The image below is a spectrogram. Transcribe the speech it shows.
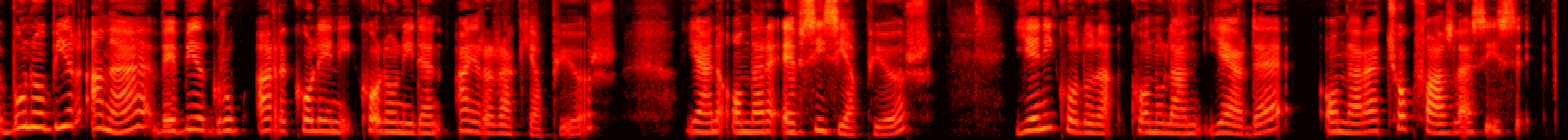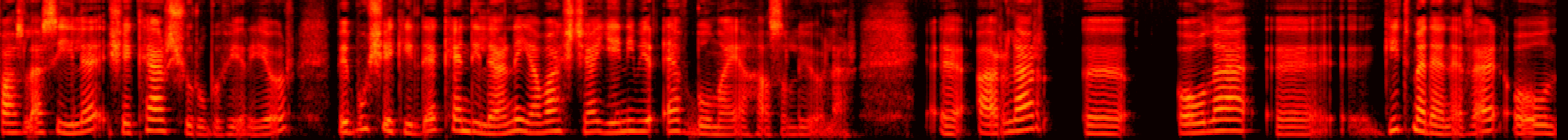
Bunu bir ana ve bir grup arı koloni, koloniden ayırarak yapıyor. Yani onları evsiz yapıyor. Yeni konula- konulan yerde onlara çok fazlası, fazlasıyla şeker şurubu veriyor ve bu şekilde kendilerini yavaşça yeni bir ev bulmaya hazırlıyorlar. E, arılar oğla e, gitmeden evvel, oğul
